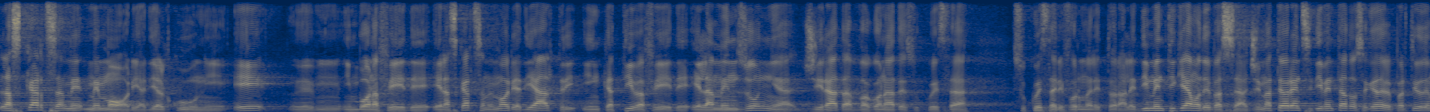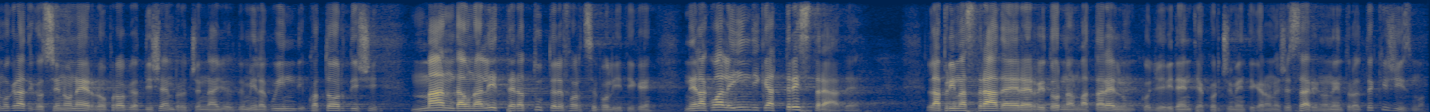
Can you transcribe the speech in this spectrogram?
la scarsa me memoria di alcuni e, ehm, in buona fede e la scarsa memoria di altri in cattiva fede e la menzogna girata a vagonate su questa su questa riforma elettorale. Dimentichiamo dei passaggi. Matteo Renzi è diventato segretario del Partito Democratico, se non erro, proprio a dicembre o gennaio del 2014, manda una lettera a tutte le forze politiche nella quale indica tre strade. La prima strada era il ritorno al Mattarellum con gli evidenti accorgimenti che erano necessari, non entro nel tecnicismo.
